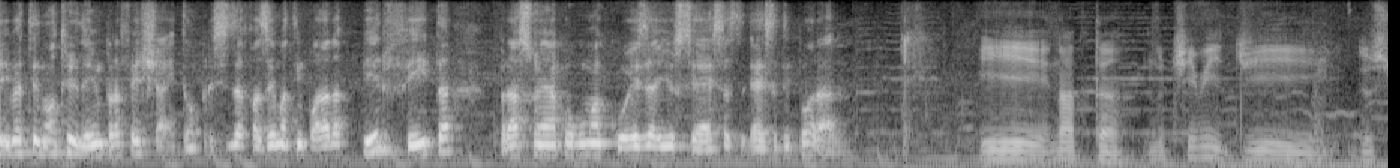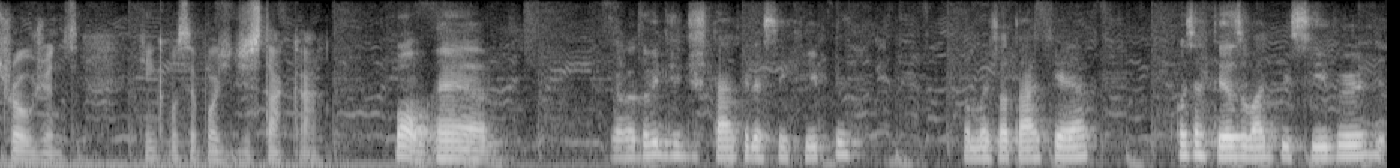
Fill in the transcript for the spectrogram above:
e vai ter Notre Dame para fechar. Então precisa fazer uma temporada perfeita para sonhar com alguma coisa e o CS essa, essa temporada. E Nathan, no time de dos Trojans, quem que você pode destacar? Bom, é, o jogador de destaque dessa equipe, no de ataque, é com certeza o wide receiver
